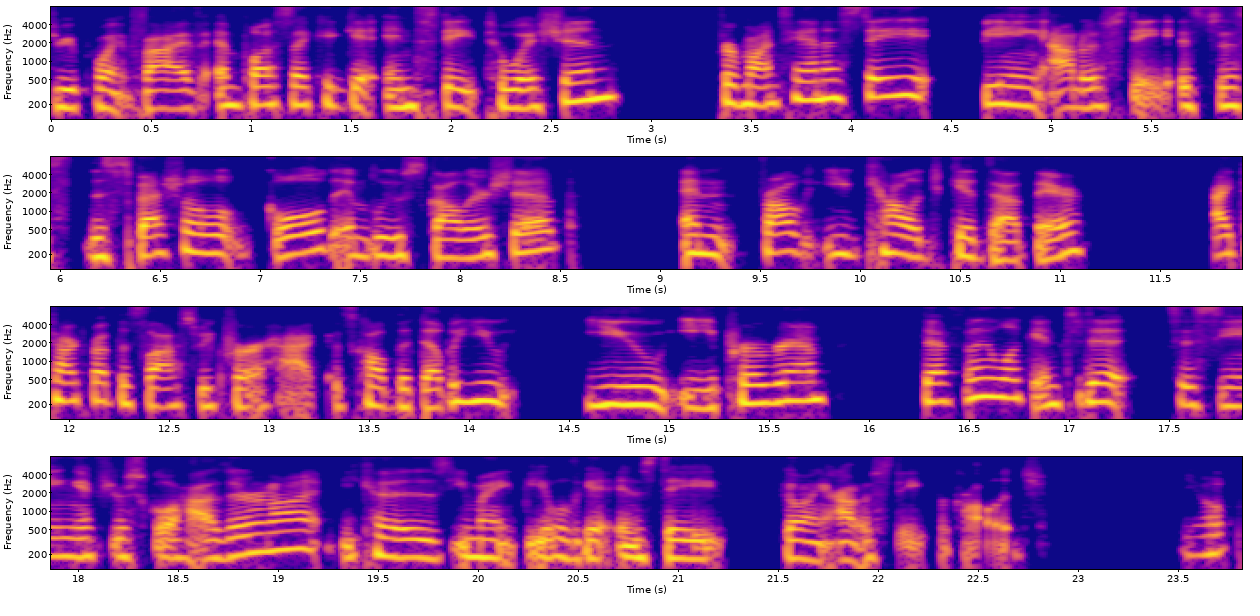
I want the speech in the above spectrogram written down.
3.5. And plus, I could get in state tuition for Montana State being out of state. It's just the special gold and blue scholarship. And for all you college kids out there, I talked about this last week for a hack. It's called the WUE program. Definitely look into it to seeing if your school has it or not, because you might be able to get in state going out of state for college. Yep.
